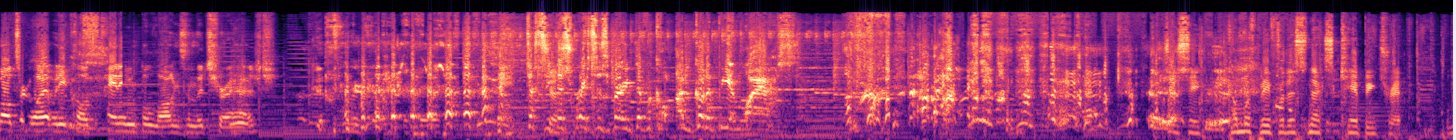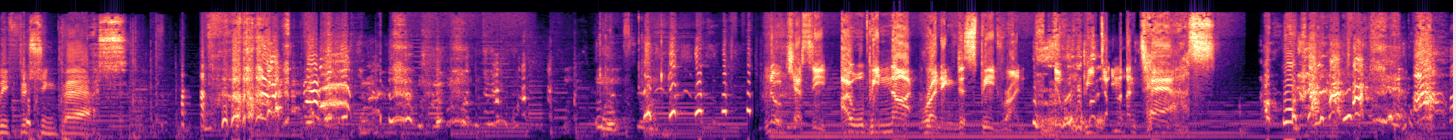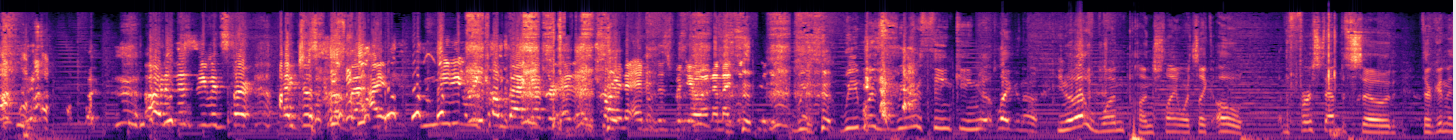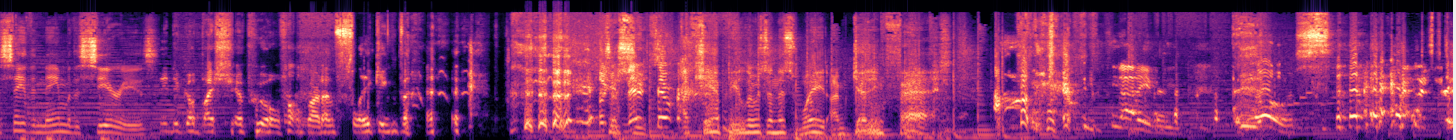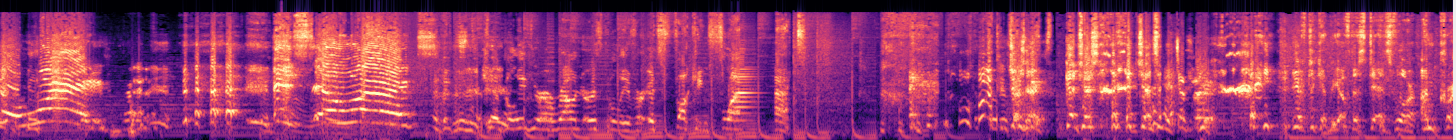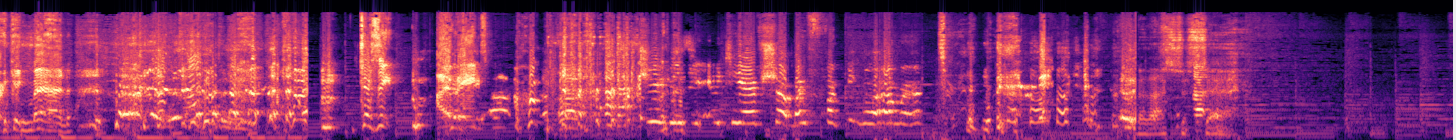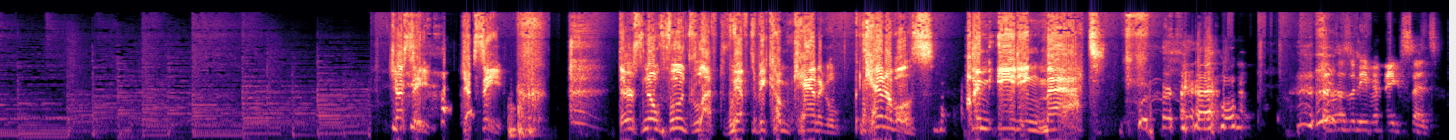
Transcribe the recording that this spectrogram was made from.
Walter White when he calls painting belongs in the trash. Jesse, this race is very difficult. I'm gonna be in last. Jesse, come with me for this next camping trip. We'll be fishing bass. No, Jesse, I will be not running the speed run. It will be done on task. How did this even start? I just come back. I immediately come back after ed- uh, trying to edit this video, and then I just did we were we were thinking like no, you know that one punchline where it's like, oh, the first episode they're gonna say the name of the series. need to go buy shampoo at Walmart. I'm flaking bad. Look, Jesse, there- there- I can't be losing this weight. I'm getting fat. Not even close. it still works. it still works. I can't believe you're a round Earth believer. It's fucking flat. Jesse, get Jesse, Jesse, Jesse. You have to get me off this dance floor. I'm cranking mad. Jesse, I'm eight. Jeez, the ATF shot my fucking llama. Now that's just sad. Jesse, Jesse. There's no food left. We have to become cannibal cannibals. I'm eating Matt. that doesn't even make sense.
